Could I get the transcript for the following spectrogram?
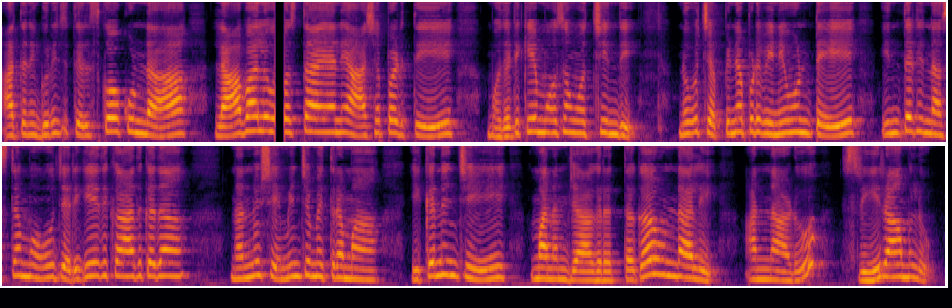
అతని గురించి తెలుసుకోకుండా లాభాలు వస్తాయని ఆశపడితే మొదటికే మోసం వచ్చింది. నువ్వు చెప్పినప్పుడు విని ఉంటే ఇంతటి నష్టము జరిగేది కాదు కదా. నన్ను క్షమించు మిత్రమా. ఇక నుంచి మనం జాగ్రత్తగా ఉండాలి అన్నాడు శ్రీరాములు.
